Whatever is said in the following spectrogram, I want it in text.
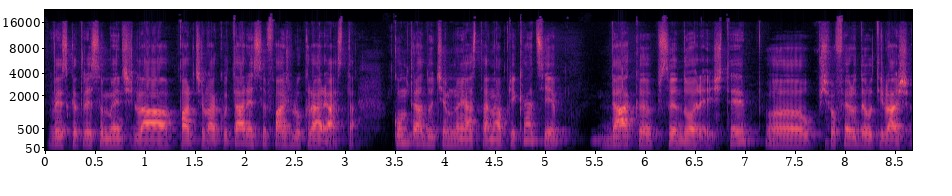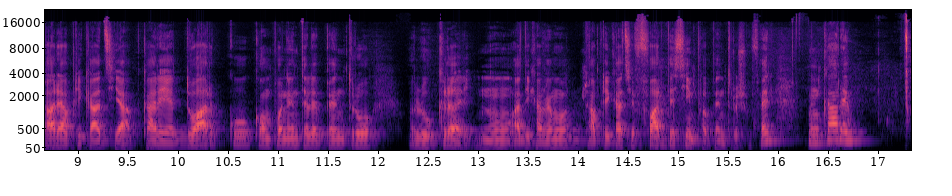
vezi că trebuie să mergi la parcela cu tare să faci lucrarea asta. Cum traducem noi asta în aplicație? Dacă se dorește, uh, șoferul de utilaj are aplicația care e doar cu componentele pentru lucrări. Nu? Adică avem o aplicație foarte simplă pentru șoferi în care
